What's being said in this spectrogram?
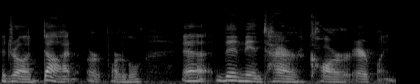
to draw a dot or a particle uh, than the entire car or airplane.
